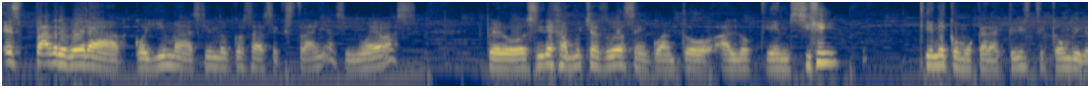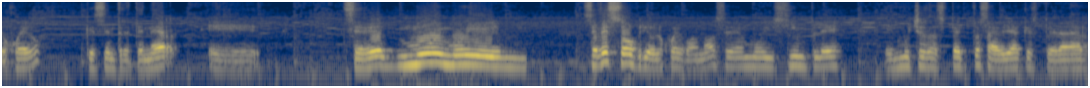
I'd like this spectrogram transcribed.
es padre ver a Kojima haciendo cosas extrañas y nuevas pero sí deja muchas dudas en cuanto a lo que en sí tiene como característica un videojuego, que es entretener. Eh, se ve muy, muy... Se ve sobrio el juego, ¿no? Se ve muy simple en muchos aspectos. Habría que esperar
